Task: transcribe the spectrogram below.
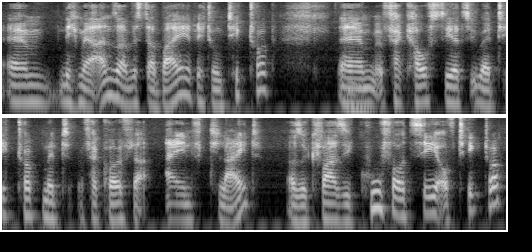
Ähm, nicht mehr an, sondern bist dabei Richtung TikTok. Ähm, mhm. verkaufst du jetzt über TikTok mit Verkäufer ein Kleid also quasi QVC auf TikTok.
